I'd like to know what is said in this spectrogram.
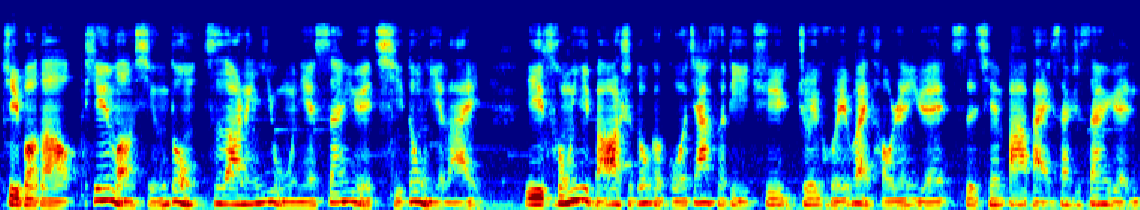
据报道，天网行动自2015年3月启动以来，已从120多个国家和地区追回外逃人员4833人，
